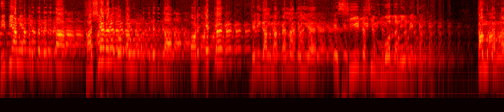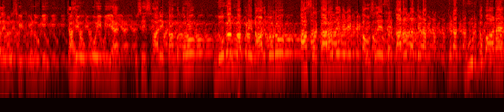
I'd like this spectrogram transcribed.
ਬੀਬੀਆਂ ਨੂੰ ਪ੍ਰਤੀਨਿਧਤਾ, ਹਾਸ਼ੀਆਗਤ ਲੋਕਾਂ ਨੂੰ ਪ੍ਰਤੀਨਿਧਤਾ, ਔਰ ਇੱਕ ਜਿਹੜੀ ਗੱਲ ਮੈਂ ਪਹਿਲਾਂ ਕਹੀ ਹੈ ਕਿ ਸੀਟ ਅਸੀਂ ਮੁੱਲ ਨਹੀਂ ਵੇਚਾਂਗੇ। ਕੰਮ ਕਰਨ ਵਾਲੇ ਨੂੰ ਸੀਟ ਮਿਲੂਗੀ, ਚਾਹੇ ਉਹ ਕੋਈ ਵੀ ਹੈ, ਤੁਸੀਂ ਸਾਰੇ ਕੰਮ ਕਰੋ, ਲੋਕਾਂ ਨੂੰ ਆਪਣੇ ਨਾਲ ਜੋੜੋ। ਆ ਸਰਕਾਰਾਂ ਦੇ ਜਿਹੜੇ ਢਕੌਂਸਲੇ ਸਰਕਾਰਾਂ ਦਾ ਜਿਹੜਾ ਜਿਹੜਾ ਝੂਠ ਕਬਾੜ ਹੈ,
